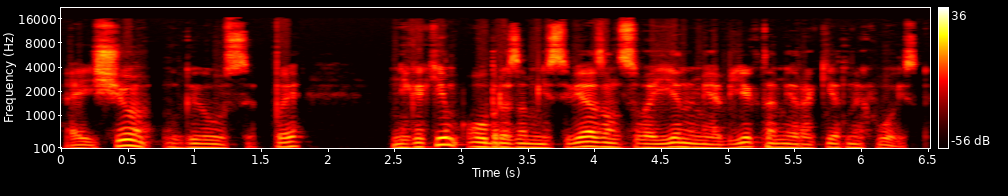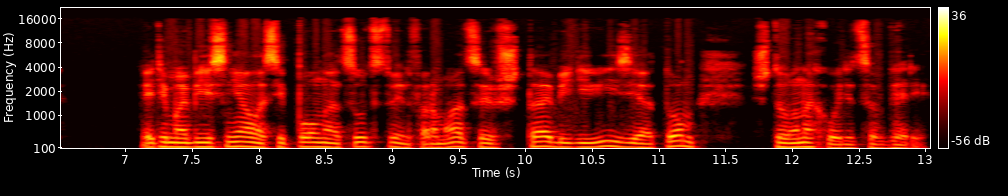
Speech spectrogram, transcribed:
А еще ГУСП никаким образом не связан с военными объектами ракетных войск. Этим объяснялось и полное отсутствие информации в штабе дивизии о том, что он находится в горе.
